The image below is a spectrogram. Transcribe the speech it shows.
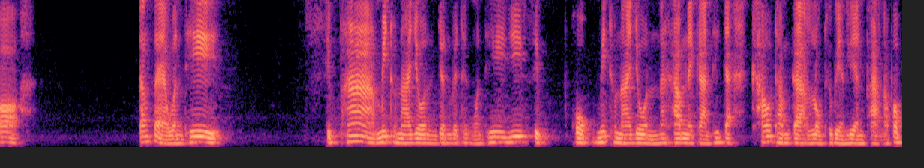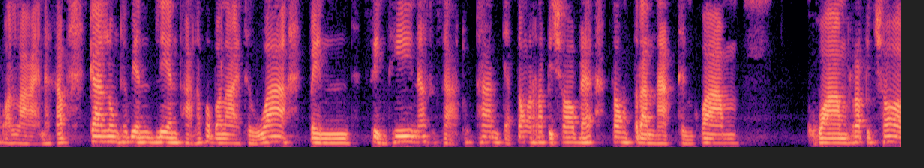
ก็ ตั้งแต่วันที่ 15 มิถุนายนจนไปถึงวันที่ 20 6 มิถุนายนนะครับในการที่จะเข้าทำการลงทะเบียนเรียนผ่านระบบออนไลน์นะครับ การลงทะเบียนเรียนผ่านระบบออนไลน์ ถือว่าเป็นสิ่งที่นักศึกษาทุกท่านจะต้องรับผิดชอบและต้องตระหนักถึงความความรับผิดชอบ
